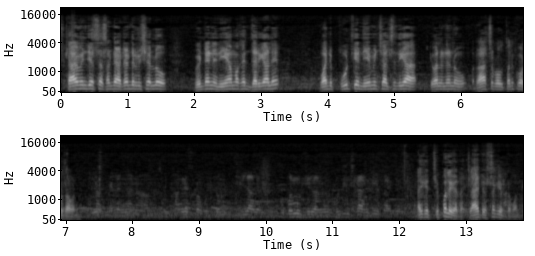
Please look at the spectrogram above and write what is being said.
స్కావెంజర్స్ అంటే అటెండర్ విషయంలో వెంటనే నియామకం జరగాలి. వాటిని పూర్తిగా నియమించాల్సిందిగా ఇవాళ నేను రాష్ట్ర ప్రభుత్వాన్ని కోరుతామని తెలంగాణ కాంగ్రెస్ ప్రభుత్వం జిల్లాలను ముప్పై మూడు జిల్లాలను గుర్తించడానికి ప్రయత్నిస్తుంది. అది చెప్పలే కదా క్లారిటీ వచ్చినాక చెప్తాం మనం.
